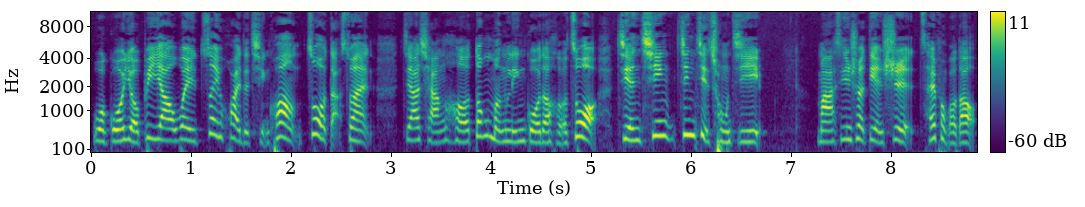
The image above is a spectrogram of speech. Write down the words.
我国有必要为最坏的情况做打算，加强和东盟邻国的合作，减轻经济冲击。马新社电视采访报道。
